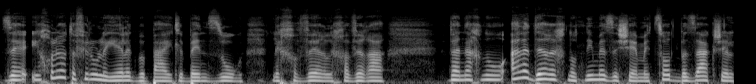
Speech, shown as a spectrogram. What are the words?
זה יכול להיות אפילו לילד בבית, לבן זוג, לחבר, לחברה. ואנחנו על הדרך נותנים איזה שהם עצות בזק של,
